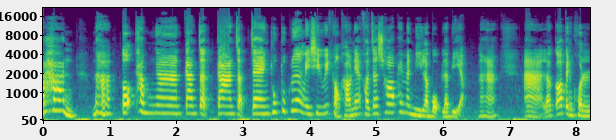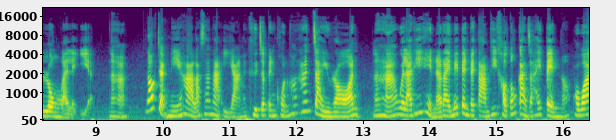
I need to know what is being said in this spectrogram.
บ้านนะคะโต๊ะทำงานการจัดการจัดแจงทุก ๆ เรื่องในชีวิตของเขาเนี่ยเขาจะชอบให้มันมีระบบระเบียบนะคะอ่าแล้วก็เป็นคนลงรายละเอียดนะคะนอกจากนี้ค่ะลักษณะอีกอย่างนึงคือจะเป็นคนค่อนข้างใจร้อนนะคะเวลาที่เห็นอะไรไม่เป็นไปตามที่เขาต้องการจะให้เป็นเนาะเพราะว่า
